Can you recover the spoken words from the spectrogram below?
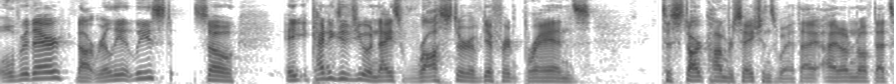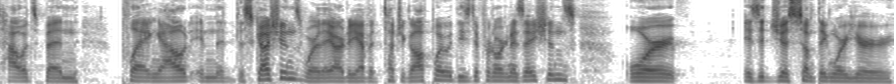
over there, not really at least. So it kind of gives you a nice roster of different brands to start conversations with. I, I don't know if that's how it's been playing out in the discussions where they already have a touching off point with these different organizations, or is it just something where you're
